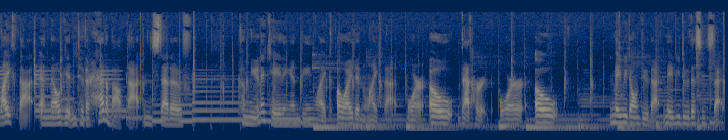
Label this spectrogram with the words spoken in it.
like that and they'll get into their head about that instead of communicating and being like, "Oh, I didn't like that," or "Oh, that hurt," or "Oh, maybe don't do that. Maybe do this instead."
